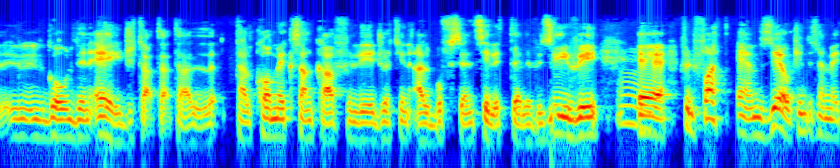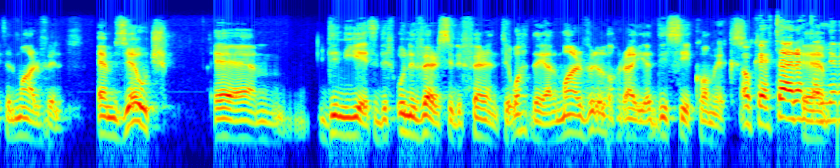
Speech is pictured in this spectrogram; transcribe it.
il-golden age tal-comics anka li ġet jinqalbu f'sensi li televizivi. Mm. Eh, fil-fatt hemm żewġ, inti semmejt il-Marvel, hemm żewġ ehm, dinjiet, universi differenti, waħda hija l-Marvel u l-oħra hija DC Comics. Ok, tara eh,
